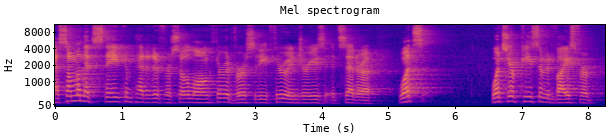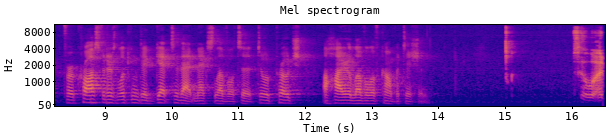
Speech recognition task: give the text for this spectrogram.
As someone that's stayed competitive for so long through adversity, through injuries, etc., what's what's your piece of advice for, for CrossFitters looking to get to that next level, to, to approach a higher level of competition? So I'd,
